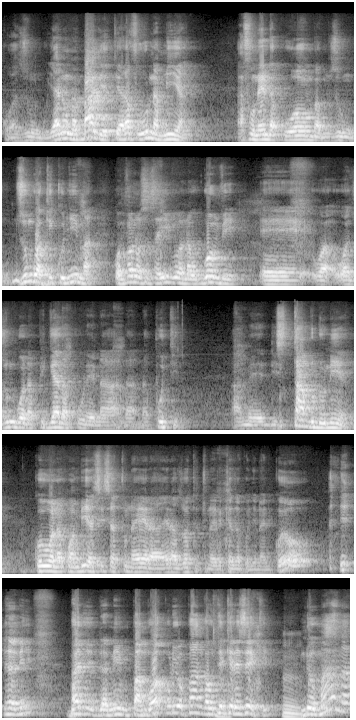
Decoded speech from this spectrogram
kwa wazungu. yani una budget alafu una mia alafu unaenda kuomba mzungu. Mzungu akikunyima, kwa mfano sasa hivi wana ugomvi eh, wa, wazungu wanapigana kule na, na, na Putin amedisturb dunia. Kwa hiyo wanakuambia sisi hatuna hela, hela zote tunaelekeza kwenye nani. Kwa hiyo nani budget nani mpango wako uliopanga utekelezeki. Mm. Ndio maana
